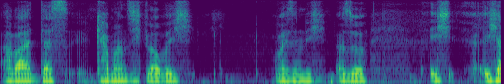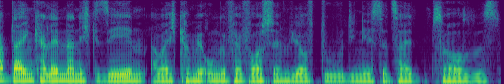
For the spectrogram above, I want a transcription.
Aber das kann man sich, glaube ich, weiß ich nicht. Also ich, ich habe deinen Kalender nicht gesehen, aber ich kann mir ungefähr vorstellen, wie oft du die nächste Zeit zu Hause bist.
